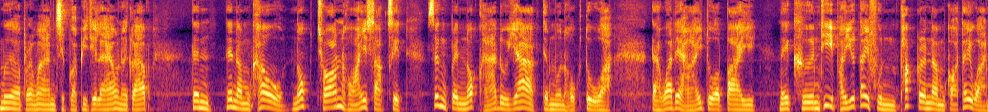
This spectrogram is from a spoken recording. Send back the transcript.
เมื่อประมาณ 10 กว่าปีที่แล้วนะครับ ได้ได้นำเข้านกช้อนหอยศักดิ์สิทธิ์ ซึ่งเป็นนกหาดูยากจำนวน 6 ตัว แต่ว่าได้หายตัวไปในคืนที่พายุไต้ฝุ่นพักกระนำเกาะไต้หวัน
